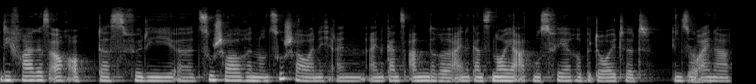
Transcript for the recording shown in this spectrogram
die Frage ist auch, ob das für die äh, Zuschauerinnen und Zuschauer nicht ein, eine ganz andere, eine ganz neue Atmosphäre bedeutet in so ja. einer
